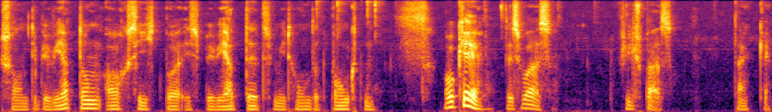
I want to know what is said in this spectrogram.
schon die Bewertung auch sichtbar ist bewertet mit 100 Punkten. Okay, das war's. Viel Spaß. Danke.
